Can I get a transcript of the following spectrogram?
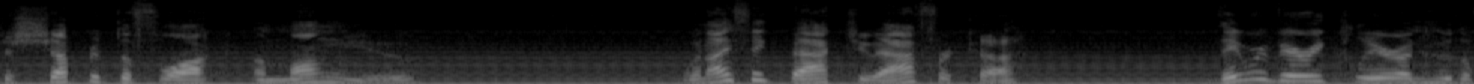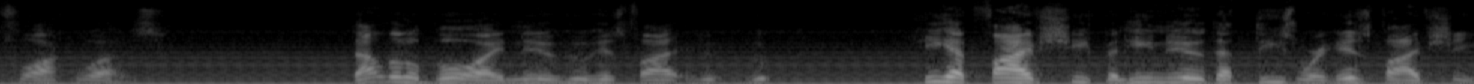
to shepherd the flock among you. When I think back to Africa, they were very clear on who the flock was. That little boy knew who his five, who, who, he had five sheep, and he knew that these were his five sheep.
